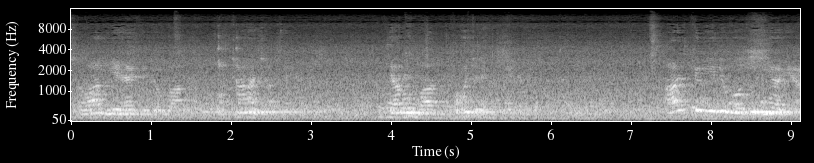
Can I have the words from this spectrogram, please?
سوال یہ ہے کہ جو بات پہنچانا چاہتے ہیں، کیا وہ بات پہنچ رہی ہے؟ آج کے لیے جو موضوع دیا گیا،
